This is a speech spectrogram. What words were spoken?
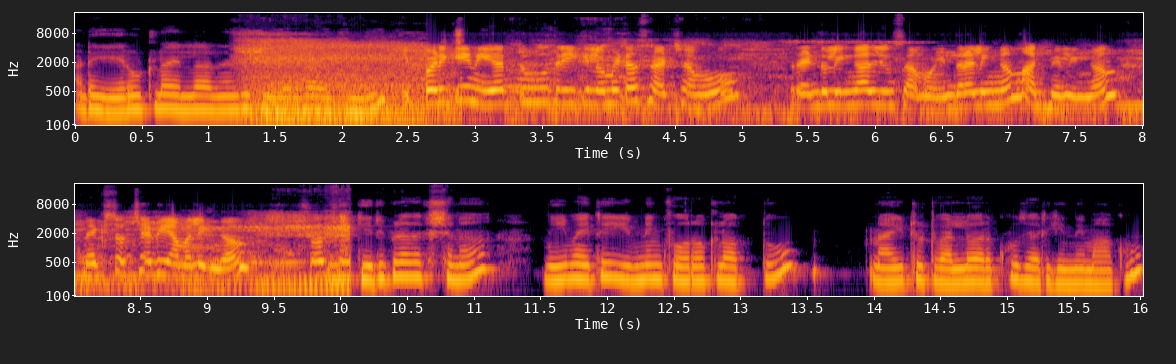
అంటే ఏ రూట్లో వెళ్ళాలనేది క్లియర్గా అవుతుంది. ఇప్పటికీ నియర్ టు త్రీ కిలోమీటర్స్ నడిచాము. రెండు లింగాలు చూసాము. ఇంద్రలింగం అగ్నిలింగం నెక్స్ట్ వచ్చేది యమలింగం. సో గిరి ప్రదక్షిణ మేమైతే evening four o'clock to night twelve వరకు జరిగింది మాకు.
